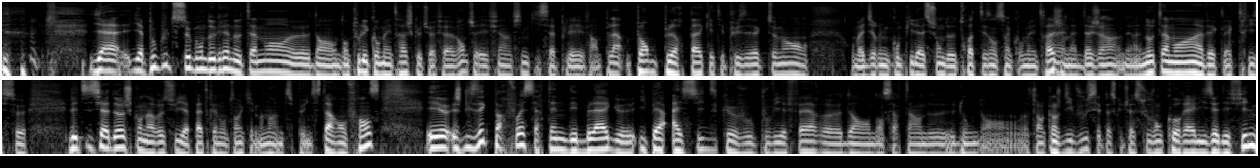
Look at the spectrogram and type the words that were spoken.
il y a, il y a beaucoup de second degré, notamment euh, dans, dans tous les courts métrages que tu as fait avant. Tu avais fait un film qui s'appelait, enfin, Plan, pleure pas, qui était plus exactement, on va dire une compilation de trois de tes anciens courts métrages. On a déjà, notamment un avec l'actrice euh, Laetitia Doche qu'on a reçue il y a pas très longtemps, qui est maintenant un petit peu une star en France. Et euh, je disais que parfois certaines des blagues euh, hyper acides que vous pouviez faire dans, certains donc quand je dis vous, c'est parce que tu as souvent co-réalisé des films.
